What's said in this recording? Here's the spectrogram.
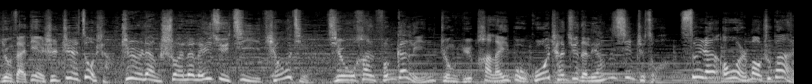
用在电视制作上，质量甩了雷剧几条街。久旱逢甘霖，终于盼来一部国产剧的良心之作。虽然偶尔冒出 bug，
